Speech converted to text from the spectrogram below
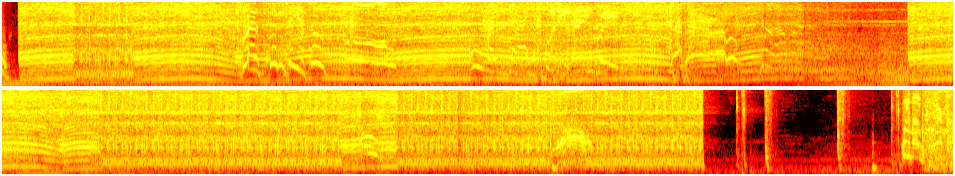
Rest in pieces. Buddy, angry. What about karma?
